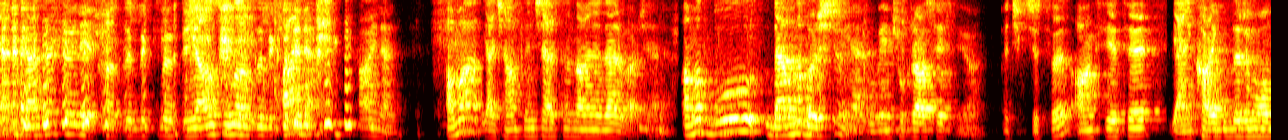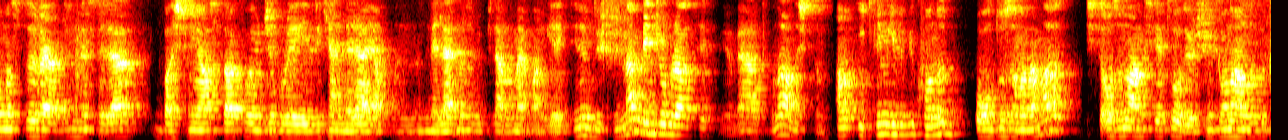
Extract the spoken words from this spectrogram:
yani ben zaten öyle yaşıyorum. Hazırlıklı, dünyanın sonu hazırlıklı Aynen, aynen. Ama ya çantanın içerisinde daha neler var yani. Ama bu ben buna yani. Bu beni çok rahatsız etmiyor açıkçası. Anksiyete yani kaygılarım olması veya dün mesela başımı yastığa koyunca buraya gelirken neler yapmam, neler nasıl bir planlama yapmam gerektiğini düşünmem beni çok rahatsız etmiyor. Ben artık buna alıştım. Ama iklim gibi bir konu olduğu zaman ama işte o zaman anksiyete oluyor. Çünkü ona hazırlık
